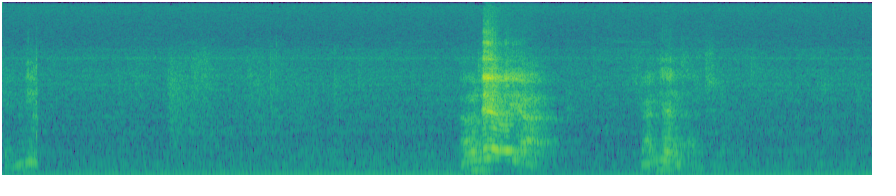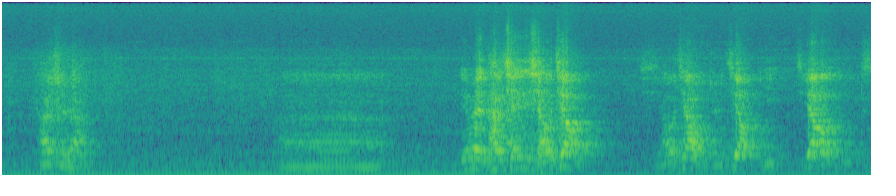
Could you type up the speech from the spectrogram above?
天地。那么这位呀，玄天禅师，他是啊，因为他先教学，教之教义，教的意思。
